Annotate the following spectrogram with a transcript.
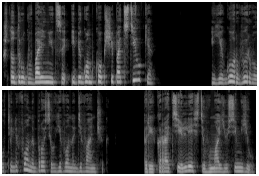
что друг в больнице и бегом к общей подстилке? Егор вырвал телефон и бросил его на диванчик. «Прекрати лезть в мою семью!»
